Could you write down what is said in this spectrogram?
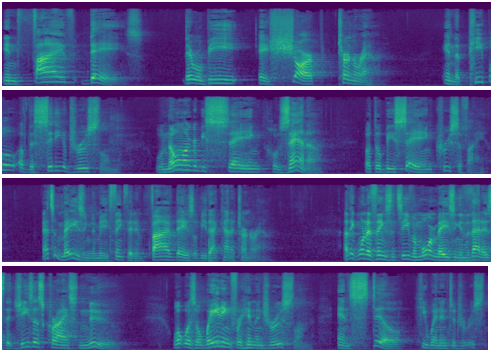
In five days, there will be a sharp turnaround. And the people of the city of Jerusalem will no longer be saying, Hosanna, but they'll be saying, Crucify him. That's amazing to me think that in five days there'll be that kind of turnaround. I think one of the things that's even more amazing than that is that Jesus Christ knew what was awaiting for him in Jerusalem, and still he went into Jerusalem.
